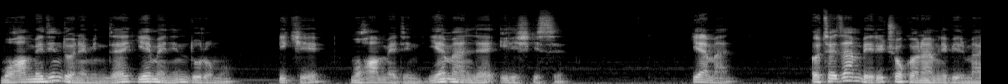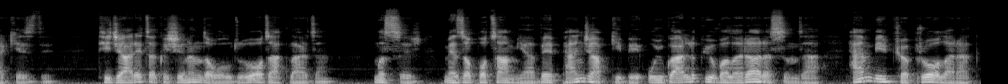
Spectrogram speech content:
Muhammed'in döneminde Yemen'in durumu. 2. Muhammed'in Yemen'le ilişkisi. Yemen Öteden beri çok önemli bir merkezdi. Ticaret akışının da olduğu odaklardan. Mısır, Mezopotamya ve Pencap gibi uygarlık yuvaları arasında hem bir köprü olarak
